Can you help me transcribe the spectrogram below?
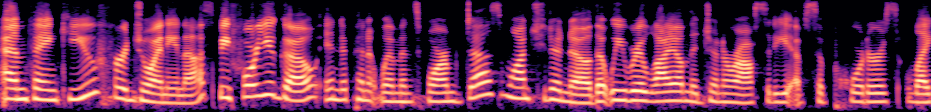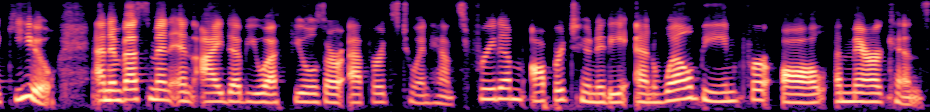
And thank you for joining us. Before you go, Independent Women's Forum does want you to know that we rely on the generosity of supporters like you. An investment in IWF fuels our efforts to enhance freedom, opportunity, and well being for all Americans.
